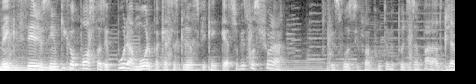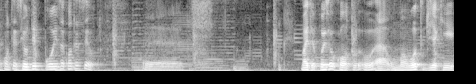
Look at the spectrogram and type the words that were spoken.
Nem que seja assim, o que, que eu posso fazer por amor para que essas crianças fiquem quietas? Talvez fosse chorar. Talvez fosse falar, puta, eu estou desamparado. O que já aconteceu, depois aconteceu. É, Mas depois eu conto um outro dia que,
